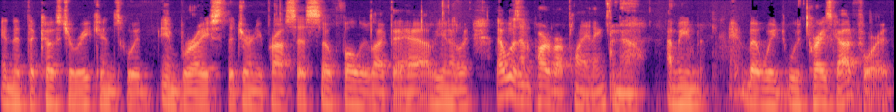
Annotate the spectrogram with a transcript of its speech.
and that the Costa Ricans would embrace the journey process so fully, like they have. You know, that wasn't a part of our planning. No. I mean, but we we praise God for it.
